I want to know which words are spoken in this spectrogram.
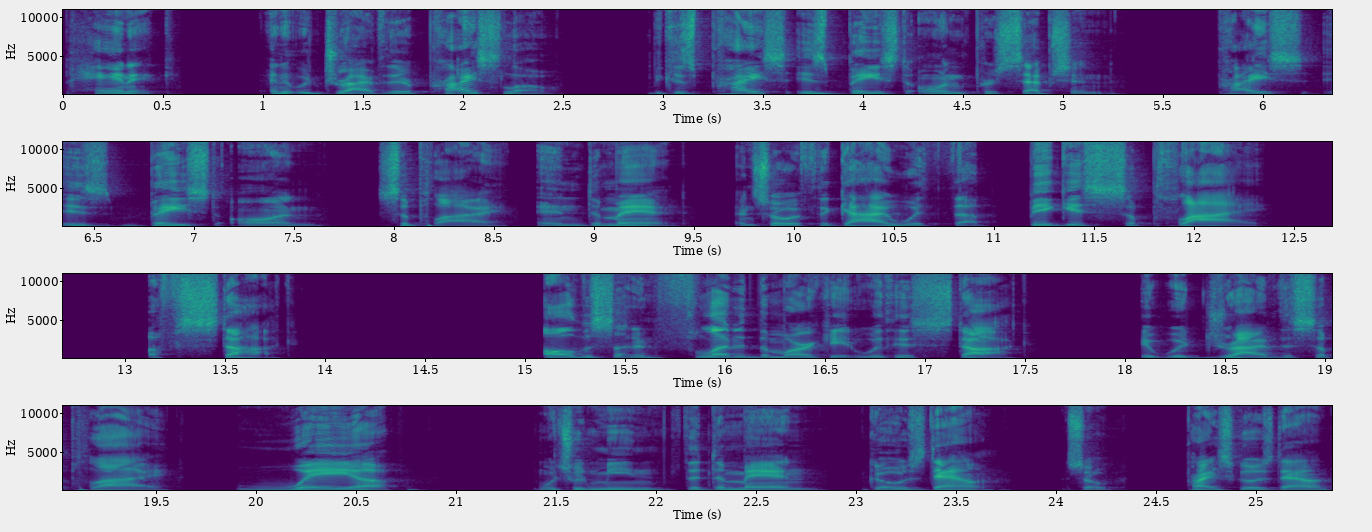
panic and it would drive their price low because price is based on perception. Price is based on supply and demand. And so if the guy with the biggest supply of stock all of a sudden flooded the market with his stock, it would drive the supply way up, which would mean the demand goes down. So price goes down,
